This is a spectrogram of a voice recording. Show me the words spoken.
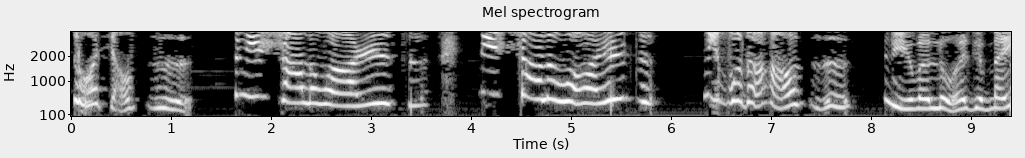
罗小四，你杀了我儿子！你杀了我儿子！你不得好死！你们罗家没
